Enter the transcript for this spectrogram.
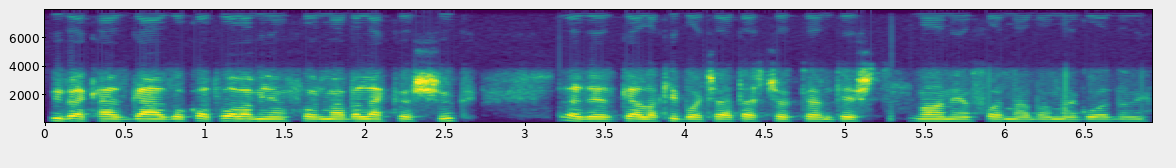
üvegházgázokat valamilyen formában lekössük, ezért kell a kibocsátás csökkentést valamilyen formában megoldani.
